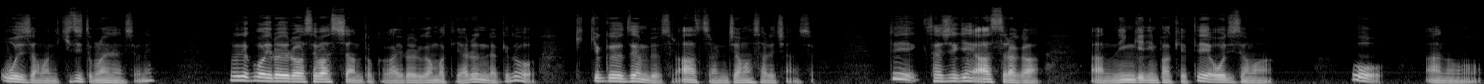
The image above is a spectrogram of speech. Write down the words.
王子様に気づいてもらえないんですよね。それでこういろいろセバスチャンとかがいろいろ頑張ってやるんだけど結局全部そのアースラに邪魔されちゃうんですよ。で最終的にアースラがあの人間に化けて王子様をあの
